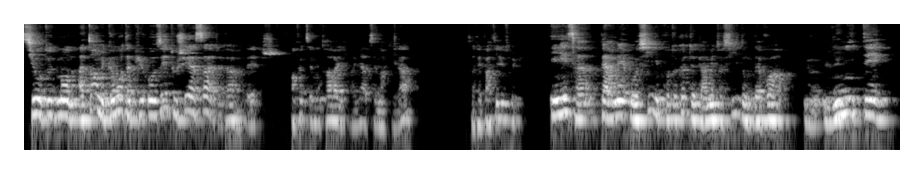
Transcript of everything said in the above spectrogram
si on te demande, attends, mais comment t'as pu oser toucher à ça? Ah, En fait, c'est mon travail, regarde, c'est marqué là, ça fait partie du truc. Et ça permet aussi, les protocoles te permettent aussi donc d'avoir une, unité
